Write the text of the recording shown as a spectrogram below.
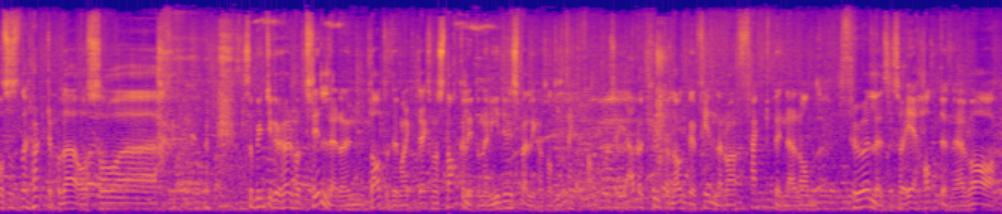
Og så satt jeg og hørte på det, og så uh, Så begynte jeg å høre på Thriller, den plata til Michael Jackson, og snakka litt om den videoinnspillinga. Så tenkte jeg det var så jævla kult å lage en film der man fikk den der han, følelsen som jeg hadde da jeg var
